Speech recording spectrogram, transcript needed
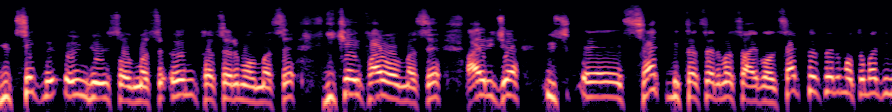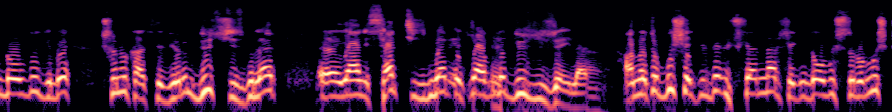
yüksek bir ön göğüs olması, ön tasarım olması, dikey far olması, ayrıca üç, e, sert bir tasarıma sahip olması. Sert tasarım otomatikte olduğu gibi şunu kastediyorum. Düz çizgiler e, yani sert çizgiler etrafında Evet. düz yüzeyler. Anlatıyor. Bu şekilde üçgenler şeklinde oluşturulmuş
